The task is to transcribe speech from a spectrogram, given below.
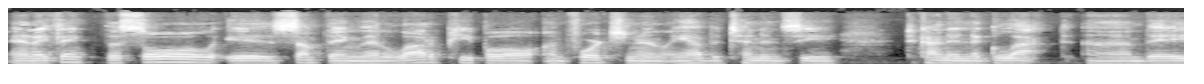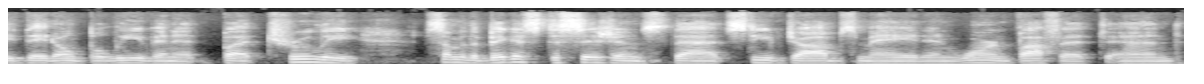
And I think the soul is something that a lot of people, unfortunately, have a tendency to kind of neglect. Um, they they don't believe in it, but truly, some of the biggest decisions that Steve Jobs made and Warren Buffett and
